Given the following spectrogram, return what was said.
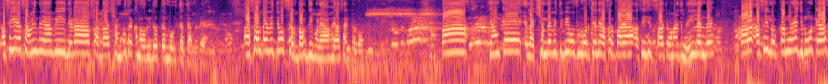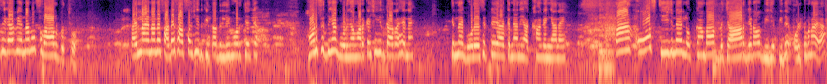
ਅਸੀਂ ਇਹ ਸਮਝਦੇ ਹਾਂ ਵੀ ਜਿਹੜਾ ਸਾਡਾ ਸ਼ੰਭੂ ਤੇ ਖਨੌਰੀ ਦੇ ਉੱਤੇ ਮੋਰਚਾ ਚੱਲ ਰਿਹਾ ਹੈ, ਅਸਲ ਦੇ ਵਿੱਚ ਉਹ ਸਿਰਦਰਦੀ ਬਣਿਆ ਹੋਇਆ ਸੈਂਟਰ ਗਵਰਨਮੈਂਟ ਤਾਂ ਕਿਉਂਕਿ ਇਲੈਕਸ਼ਨ ਦੇ ਵਿੱਚ ਵੀ ਉਸ ਮੋਰਚੇ ਨੇ ਅਸਰ ਪਾਇਆ, ਅਸੀਂ ਹਿੱਸਾ ਚੋਣਾਂ 'ਚ ਨਹੀਂ ਲੈਂਦੇ, ਪਰ ਅਸੀਂ ਲੋਕਾਂ ਨੂੰ ਇਹ ਜ਼ਰੂਰ ਕਿਹਾ ਸੀਗਾ ਵੀ ਇਹਨਾਂ ਨੂੰ ਸਵਾਲ ਪੁੱਛੋ। ਪਹਿਲਾਂ ਇਹਨਾਂ ਨੇ 750 ਸ਼ਹੀਦ ਕੀਤਾ ਦਿੱਲੀ ਮੋਰਚੇ 'ਚ। ਹੁਣ ਸਿੱਧੀਆਂ ਗੋਲੀਆਂ ਮਾਰ ਕੇ ਸ਼ਹੀਦ ਕਰ ਰਹੇ ਨੇ। ਕਿੰਨੇ ਗੋਲੇ ਸਿੱਟੇ ਆ, ਕਿੰਨਿਆਂ ਦੀਆਂ ਅੱਖਾਂ ਗਈਆਂ ਨੇ। ਤਾਂ ਉਸ ਚੀਜ਼ ਨੇ ਲੋਕਾਂ ਦਾ ਵਿਚਾਰ ਜਿਹੜਾ ਉਹ ਬੀਜੇਪੀ ਦੇ ਉਲਟ ਬਣਾਇਆ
